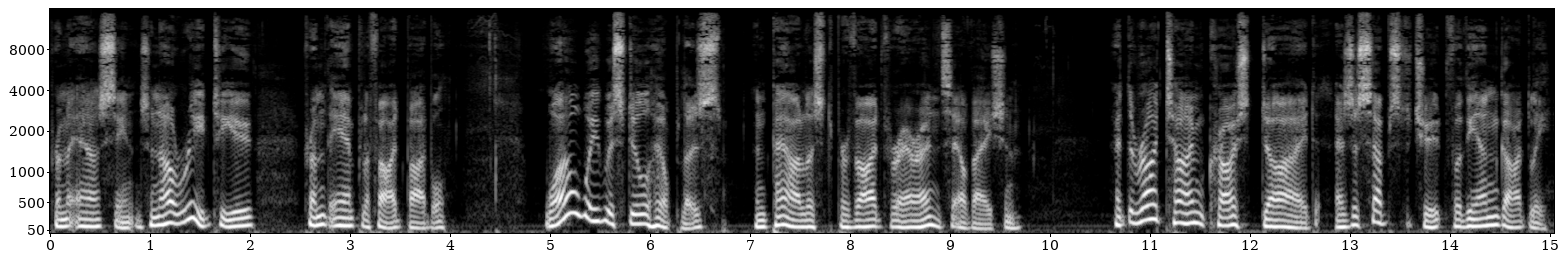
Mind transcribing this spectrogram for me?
from our sins. And I'll read to you from the Amplified Bible. While we were still helpless and powerless to provide for our own salvation, at the right time Christ died as a substitute for the ungodly.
